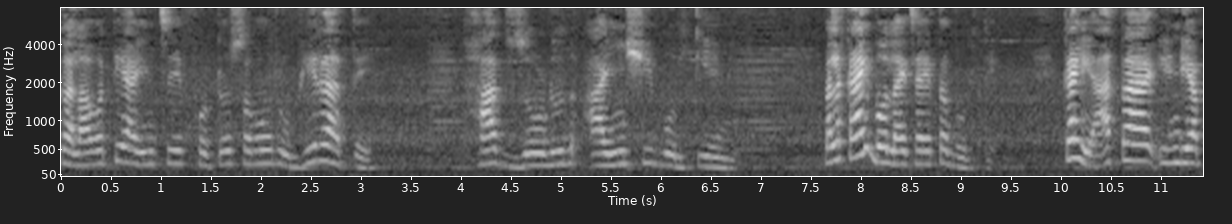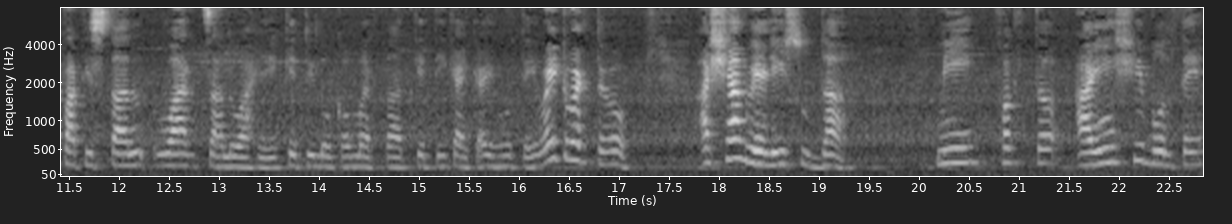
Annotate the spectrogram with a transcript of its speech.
कलावती आईंचे फोटोसमोर उभी राहते. हात जोडून आईंशी बोलतीये मी. मला काय बोलायचं आहे तर बोलते. काही आता इंडिया पाकिस्तान वार चालू आहे. किती लोक मरतात किती काय काय होते वाईट वाटतं हो. अशा वेळीसुद्धा मी फक्त आईंशी बोलते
